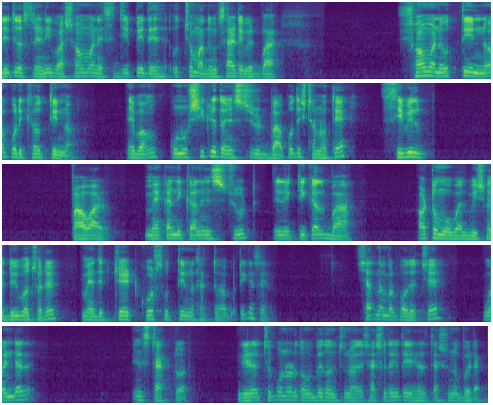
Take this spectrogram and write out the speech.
দ্বিতীয় শ্রেণি বা সমমানের জিপিএতে উচ্চ মাধ্যমিক সার্টিফিকেট বা সমমানে উত্তীর্ণ পরীক্ষা উত্তীর্ণ এবং কোনো স্বীকৃত ইনস্টিটিউট বা প্রতিষ্ঠান হতে civil power mechanical institute electrical বা অটোমোবাইল বিষয়ে দুই বছরের মেয়াদি ট্রেড কোর্স উত্তীর্ণ থাকতে হবে, ঠিক আছে? সাত নম্বর পদ হচ্ছে ওয়েন্ডার ইনস্ট্রাক্টর গ্রেড হচ্ছে পনেরোতম বেতন নয় হাজার সাতশো থেকে তেইশ হাজার চারশো নব্বই টাকা।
